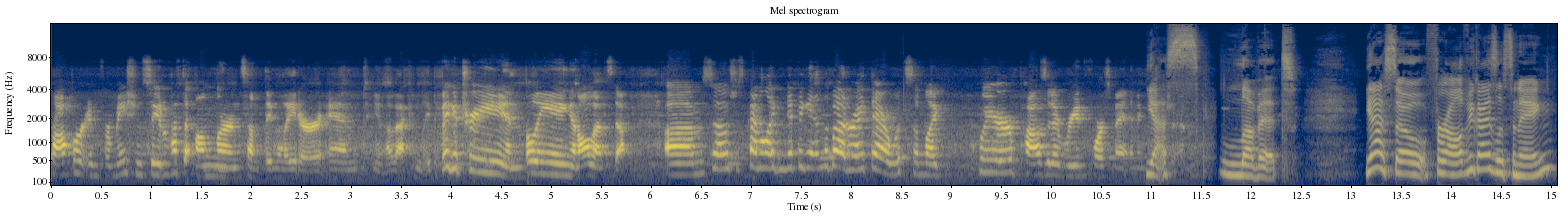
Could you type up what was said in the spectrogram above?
proper information so you don't have to unlearn something later and you know that can lead to bigotry and bullying and all that stuff um, so it's just kind of like nipping it in the bud right there with some like queer positive reinforcement and inclusion. Yes, love it. Yeah, so for all of you guys listening,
